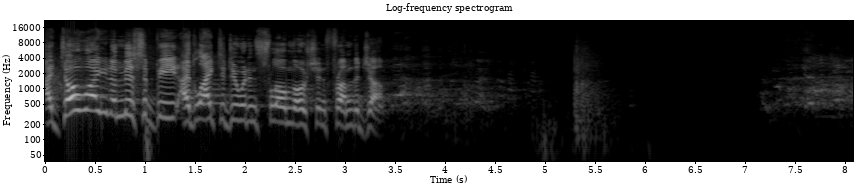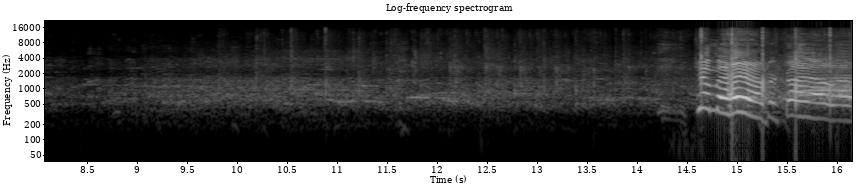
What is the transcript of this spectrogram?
I don't want you to miss a beat. I'd like to do it in slow motion from the jump. Give him a hand for crying out loud.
